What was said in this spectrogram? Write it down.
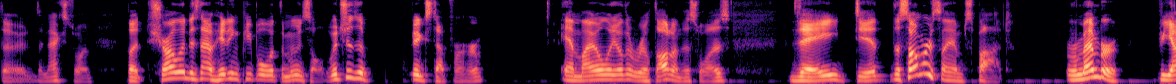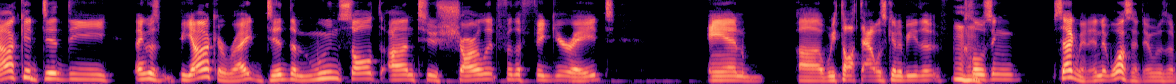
the the next one. But Charlotte is now hitting people with the moonsault, which is a big step for her. And my only other real thought on this was they did the SummerSlam spot. Remember, Bianca did the I think it was Bianca, right? Did the moonsault onto Charlotte for the figure eight. And uh, we thought that was going to be the Mhm. closing segment, and it wasn't. It was a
